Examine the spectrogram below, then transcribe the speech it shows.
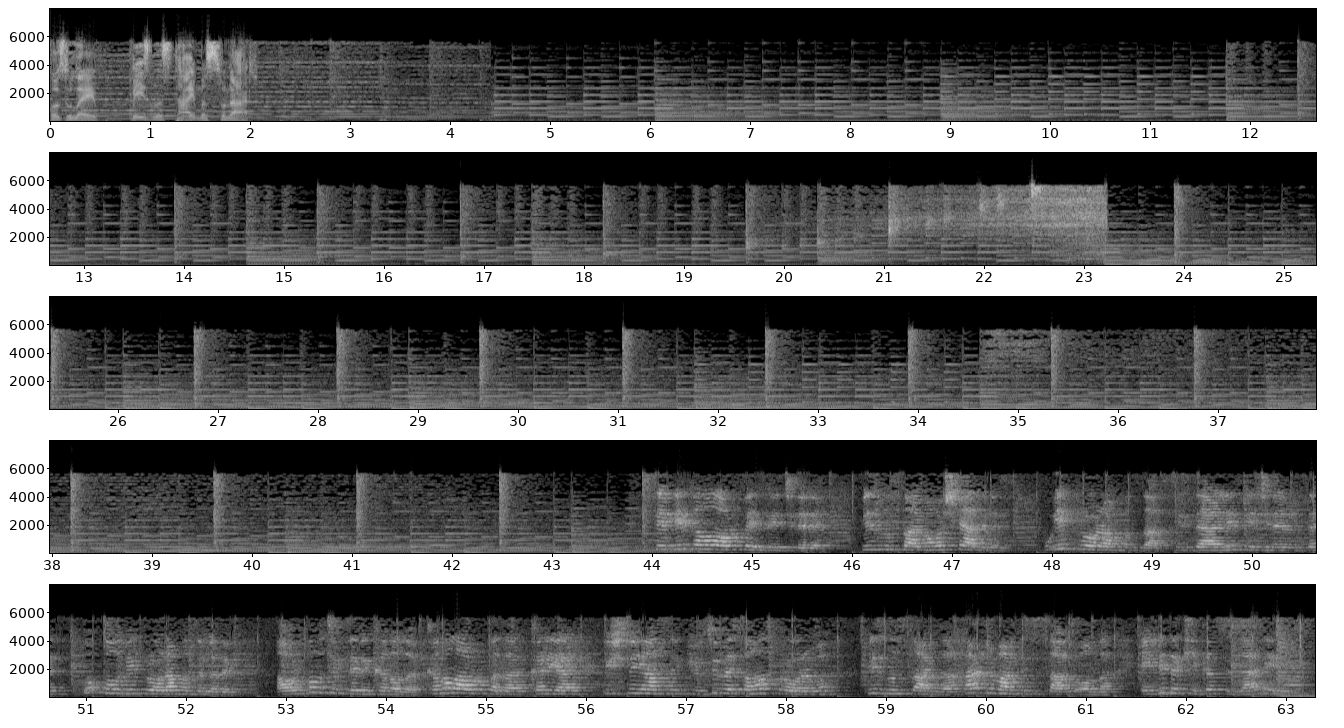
Fuzulev Business Time'ı sunar. Kanal Avrupa izleyicileri, Business Time'a hoş geldiniz. Bu ilk programımızda siz değerli izleyicilerimize dop dolu bir program hazırladık. Avrupalı Türklerin kanalı, Kanal Avrupa'da kariyer, iş dünyası, kültür ve sanat programı Business Time'da her cumartesi saat 10'da 50 dakika sizlerleyiz.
